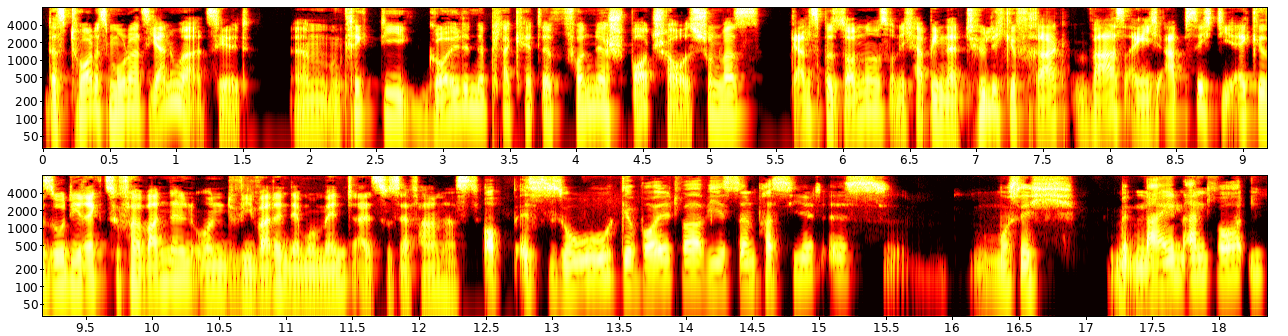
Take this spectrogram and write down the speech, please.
das Tor des Monats Januar erzählt ähm, und kriegt die goldene Plakette von der Sportschau. Ist schon was ganz Besonderes und ich habe ihn natürlich gefragt, war es eigentlich Absicht, die Ecke so direkt zu verwandeln und wie war denn der Moment, als du es erfahren hast? Ob es so gewollt war, wie es dann passiert ist, muss ich mit Nein antworten.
